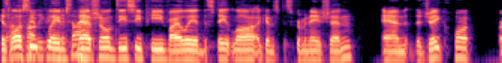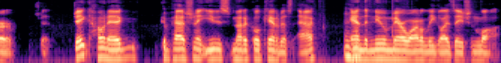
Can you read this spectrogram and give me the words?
His Well, lawsuit claims national DCP violated the state law against discrimination and the Jake Ho- or shit, Jake Honig Compassionate Use Medical Cannabis Act Mhm. and the new marijuana legalization law.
